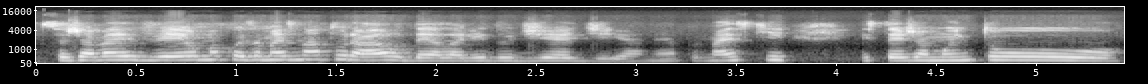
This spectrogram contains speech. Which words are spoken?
você já vai ver uma coisa mais natural dela ali do dia a dia, né? Por mais que esteja muito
